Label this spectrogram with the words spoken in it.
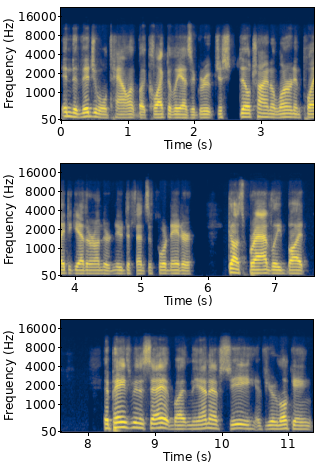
individual talent, but collectively as a group, just still trying to learn and play together under new defensive coordinator Gus Bradley. But it pains me to say it, but in the NFC, if you're looking,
